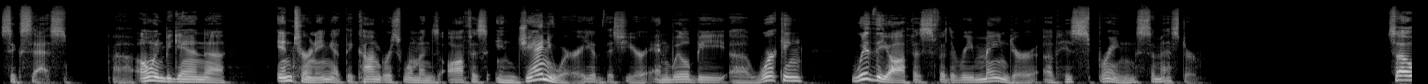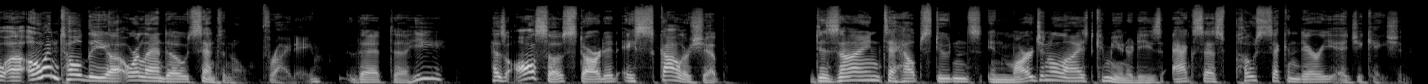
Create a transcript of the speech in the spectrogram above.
success. Uh, Owen began uh, interning at the Congresswoman's office in January of this year and will be uh, working with the office for the remainder of his spring semester. So, uh, Owen told the uh, Orlando Sentinel Friday that uh, he has also started a scholarship designed to help students in marginalized communities access post secondary education.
